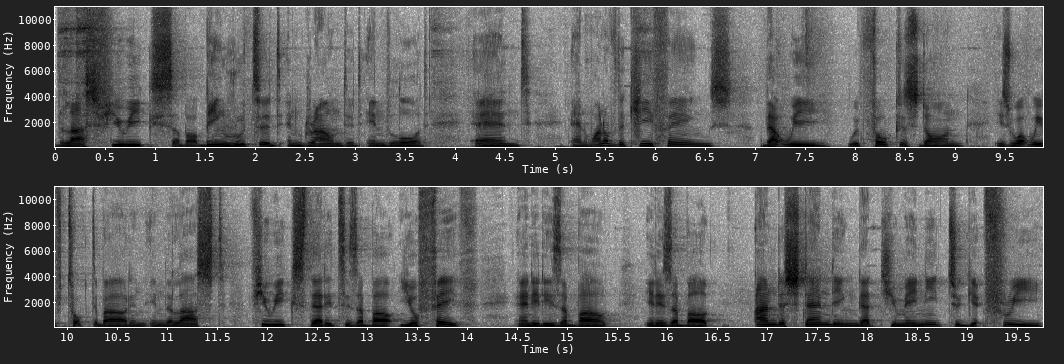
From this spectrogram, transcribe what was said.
the last few weeks about being rooted and grounded in the Lord. And, and one of the key things that we, we focused on is what we've talked about in, in the last few weeks that it is about your faith and it is about it is about understanding that you may need to get free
